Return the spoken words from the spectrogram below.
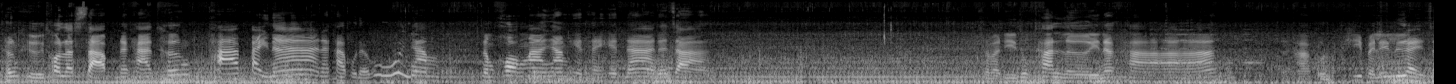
เทิงถือโทรศัพท์นะคะเทิงพาไปหน้านะคะผู้เดียวอู้ยำน้ำคลองมายำเห็ดไฮเห็ดหน้าเด้อจ้าสวัสดีทุกท่านเลยนะคะนะคะคุณพี่ไปเรื่อยๆใจ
